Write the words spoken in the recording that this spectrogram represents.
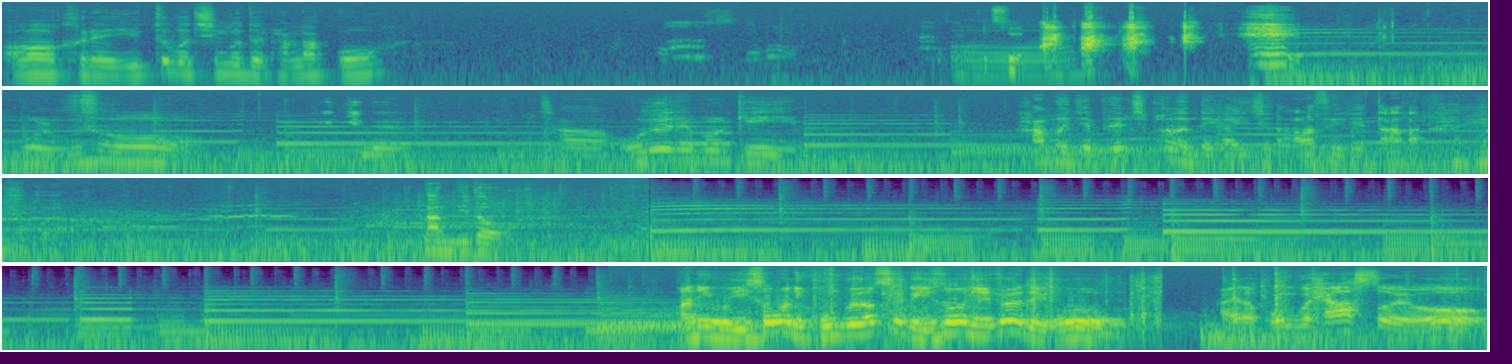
어 그래. 유튜브 친구들 반갑고. 어... 뭘 웃어. 자 오늘 해볼 게임. 하면 이제 편집하는 내가 이제 알아서 이제 따닥 해줄 거야. 난 믿어. 아니 이거 이성원이 공부했으니까 이성원이 해줘야 돼 이거 아니 나 공부해왔어요.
